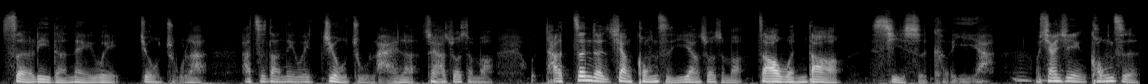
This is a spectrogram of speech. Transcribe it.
设立的那一位救主了。他知道那位救主来了，所以他说什么？他真的像孔子一样说什么？朝闻道，夕死可矣呀！我相信孔子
